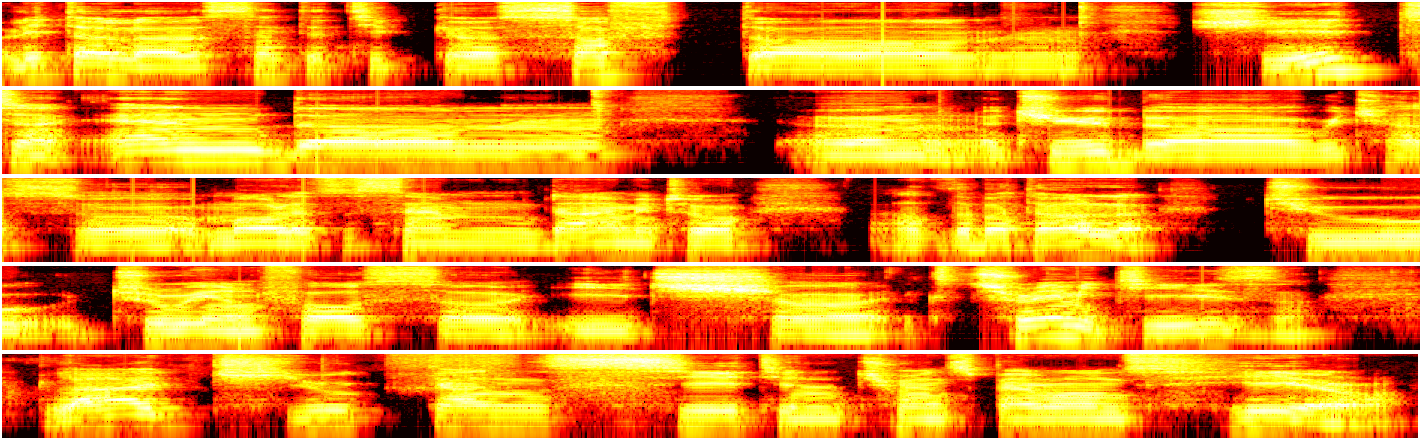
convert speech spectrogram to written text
little uh, synthetic soft um, sheet and um, um, a tube uh, which has uh, more or less the same diameter as the bottle to to reinforce uh, each uh, extremities. Like you can see it in transparent here.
